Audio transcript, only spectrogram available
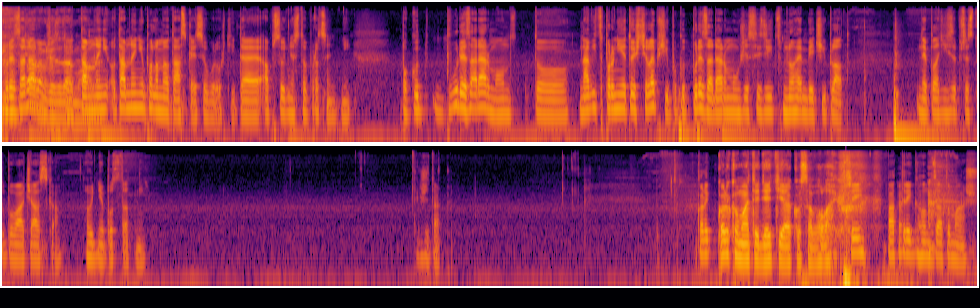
Bude zadarmo. Vím, že zadarmo tam, ale... není, tam není podle mě otázka, jestli ho budou chtít. To je absolutně stoprocentní. Pokud bude zadarmo, to navíc pro ně je to ještě lepší. Pokud bude zadarmo, může si říct mnohem větší plat. Neplatí se přestupová částka. Hodně podstatný. Takže tak. Kolik... Koľko máte detí, ako sa volajú? Tři, Patrik, Honza, Tomáš.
